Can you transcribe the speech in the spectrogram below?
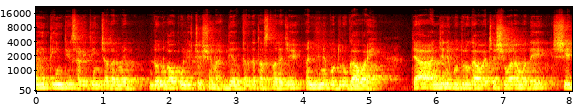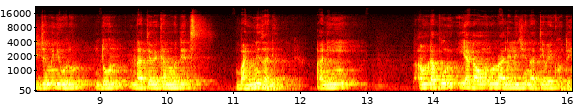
तीन ते साडेतीनच्या दरम्यान डोनगाव पोलीस स्टेशन हद्दीअंतर्गत असणारं जे अंजनी बुद्रुक गाव आहे त्या अंजनी बुद्रुक गावाच्या शिवारामध्ये शेतजमिनीवरून दोन नातेवाईकांमध्येच भांडणे झाली आणि आमडापूर या गावावरून आलेले जे नातेवाईक होते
